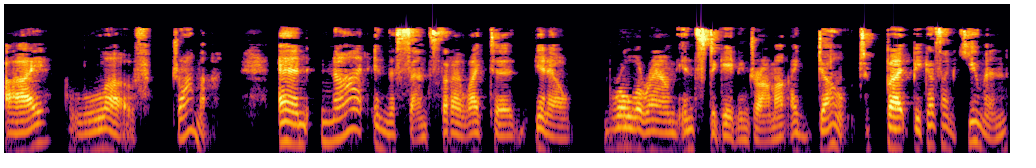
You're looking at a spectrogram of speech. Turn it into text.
I love drama. And not in the sense that I like to, you know, roll around instigating drama. I don't. But because I'm human,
